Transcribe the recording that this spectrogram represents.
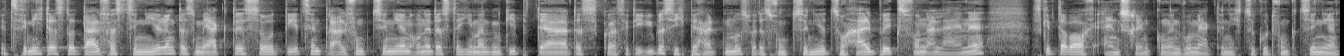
Jetzt finde ich das total faszinierend, dass Märkte so dezentral funktionieren, ohne dass da jemanden gibt, der das quasi die Übersicht behalten muss, weil das funktioniert so halbwegs von alleine. Es gibt aber auch Einschränkungen, wo Märkte nicht so gut funktionieren.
